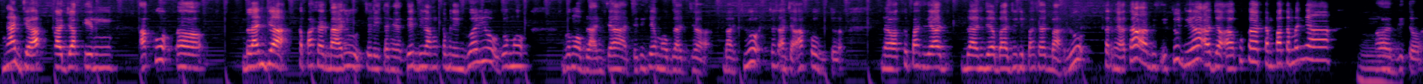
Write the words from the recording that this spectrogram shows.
ngajak ngajakin aku uh, belanja ke pasar baru ceritanya. Dia bilang temenin gue yuk gue mau gue mau belanja. Jadi dia mau belanja baju terus ajak aku gitu. Loh nah waktu pas dia belanja baju di pasar baru ternyata abis itu dia ajak aku ke tempat temennya hmm. uh, gitu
